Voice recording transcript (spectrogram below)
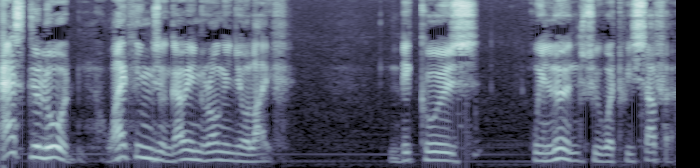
Ask the Lord why things are going wrong in your life because we learn through what we suffer.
